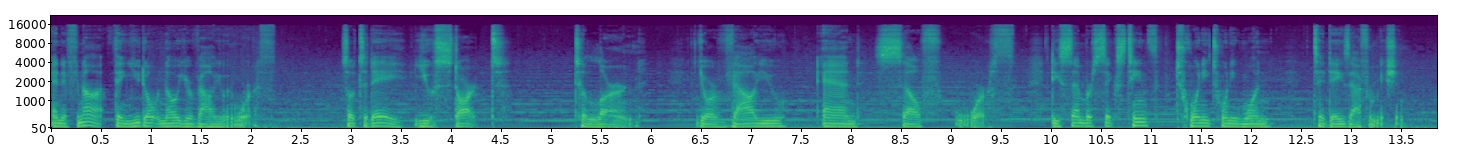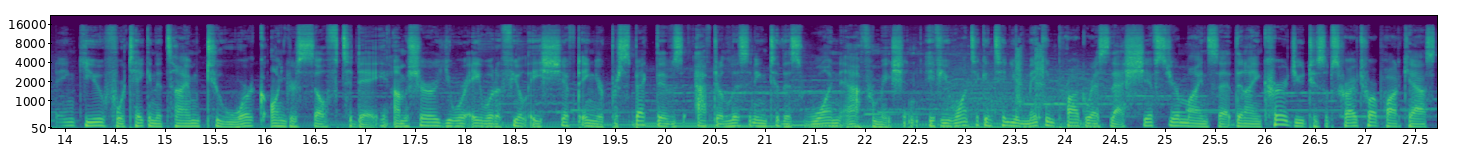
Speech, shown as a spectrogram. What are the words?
And if not, then you don't know your value and worth. So today, you start to learn your value and self worth. December 16th, 2021, today's affirmation. Thank you for taking the time to work on yourself today. I'm sure you were able to feel a shift in your perspectives after listening to this one affirmation. If you want to continue making progress that shifts your mindset, then I encourage you to subscribe to our podcast,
